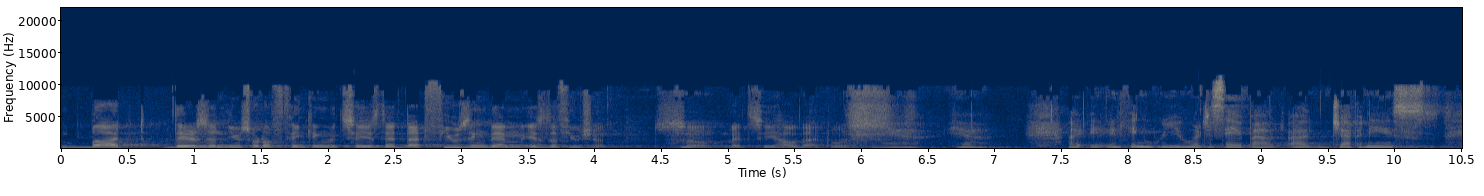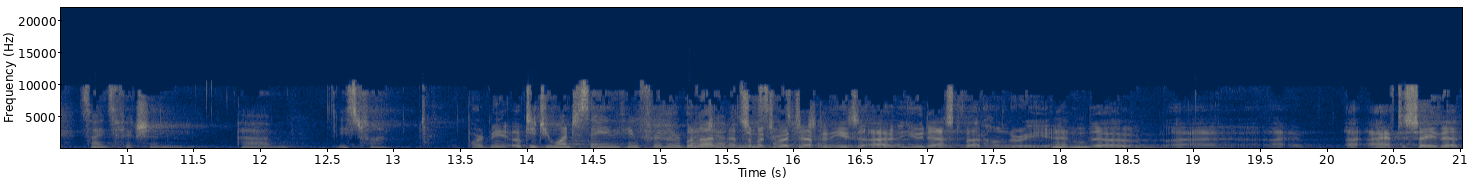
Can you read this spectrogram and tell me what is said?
but there's a new sort of thinking which says that that fusing them is the future. So hmm. let's see how that works. Yeah, yeah. Uh, anything more you want to say about uh, Japanese science fiction, um, Istvan? Pardon me? Uh, Did you want to say anything further about well, not, Japanese not so much about fiction? Japanese. Uh, you'd asked about Hungary, mm-hmm. and uh, I, I, have to say that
